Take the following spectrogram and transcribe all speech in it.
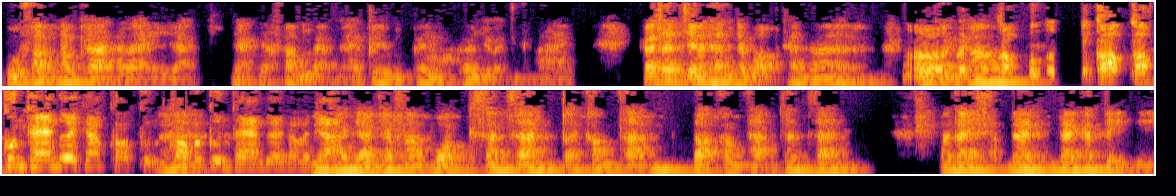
ผู้ฟังต้องการอะไร อยากอยากจะฟังแบบไหนเป็นเป็นประโยชน์อย่างไรก็ถ้าเจอท่านจะบอกท่านว่าเออขอบขอบขอบคุณแทนด้วยครับ ขอบคุณขอบพระคุณแทนด้วยครับอาจารย์มีคนอยากจะฟังพวกสั้นๆตอบคำถามตอบคำถามสั้นๆว่าได้ได้ได้คติดี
